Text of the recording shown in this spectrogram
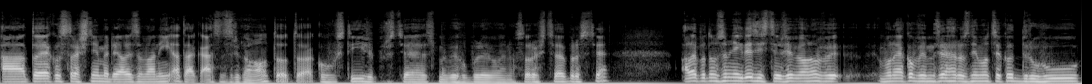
A to je jako strašně medializovaný a tak. A já jsem si říkal, no, to, to je jako hustý, že prostě jsme vyhubili nosorožce prostě. Ale potom jsem někde zjistil, že ono, ono jako vymře hrozně moc jako druhů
